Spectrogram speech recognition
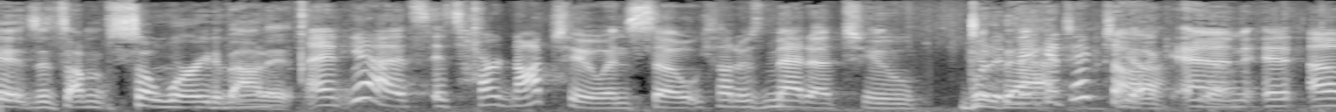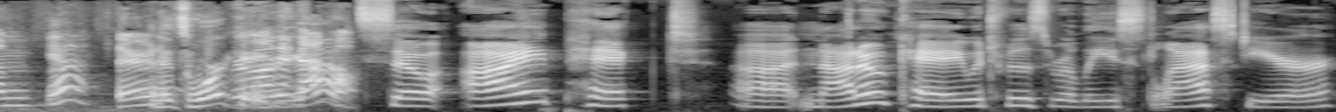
kids. It's, I'm so worried about it. And yeah, it's, it's hard not to. And so we thought it was meta to Do put it, make a TikTok. Yeah, and it, um, yeah, there And it's working. On it Yeah. now. So I picked uh, Not Okay, which was released last year.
